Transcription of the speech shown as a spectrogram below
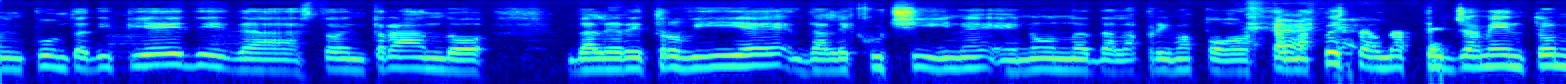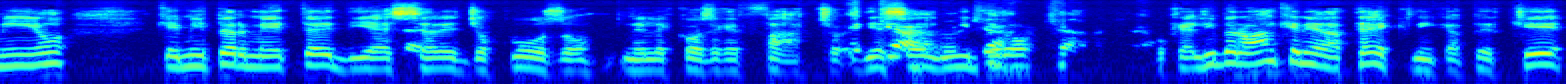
in punta di piedi, da, sto entrando dalle retrovie, dalle cucine e non dalla prima porta, ma questo è un atteggiamento mio che mi permette di essere giocoso nelle cose che faccio, è di chiaro, essere libero, chiaro, chiaro, okay, libero anche nella tecnica, perché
